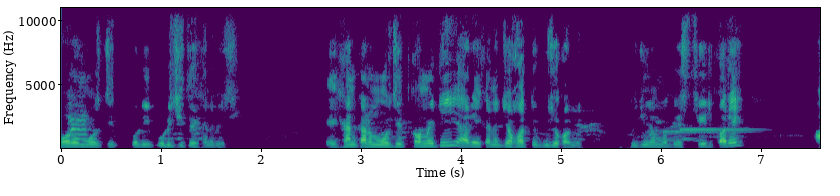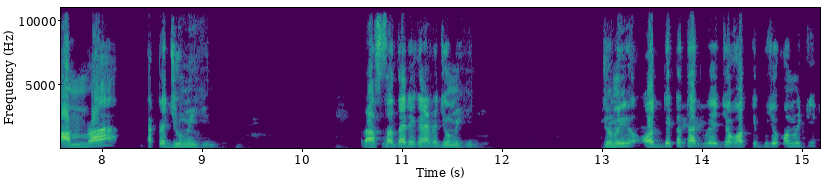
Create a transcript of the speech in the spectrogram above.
বড় মসজিদ বলেই পরিচিত এখানে বেশি। এখানকার মসজিদ কমিটি আর এখানে জগতী পুজো কমিটি, দুজনের মধ্যে স্থির করে আমরা একটা জমি কিনব। রাস্তা ধারে এখানে একটা জমি কিনব। জমির অর্ধেকটা থাকবে জগতী পুজো কমিটির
